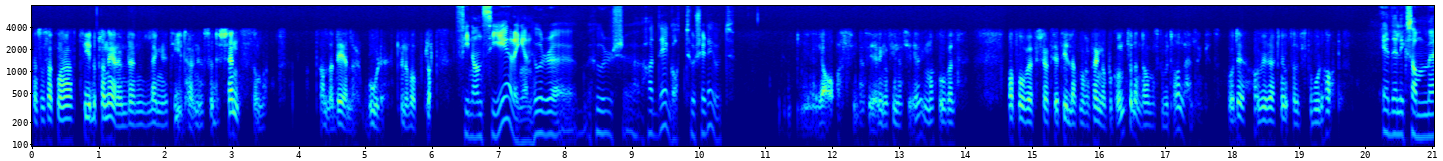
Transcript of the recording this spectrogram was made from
men som sagt man har haft tid att planera under en längre tid här nu så det känns som att, att alla delar borde kunna vara på plats. Finansieringen, hur, eh, hur har det gått? Hur ser det ut? Ja, finansiering och finansiering. Man får väl, man får väl försöka se till att man har pengar på kontot den dag man ska betala helt enkelt. Och det har vi räknat ut att vi ska borde ha. Är det liksom eh,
